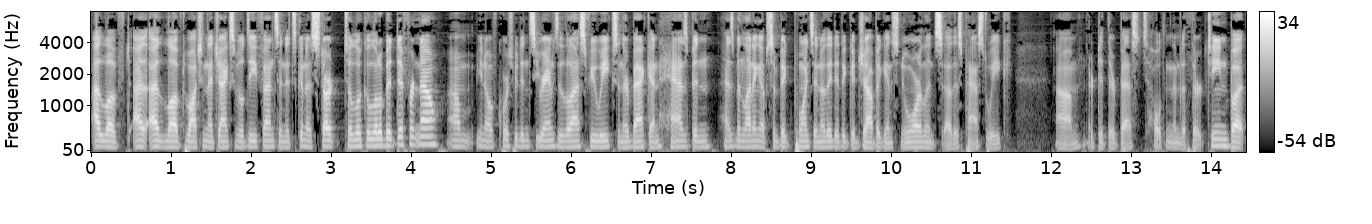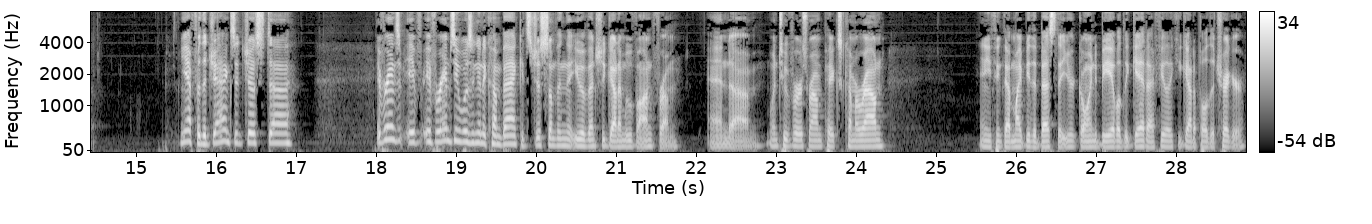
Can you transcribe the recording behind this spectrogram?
I loved I, I, loved watching that Jacksonville defense, and it's going to start to look a little bit different now. Um, you know, of course, we didn't see Ramsey the last few weeks, and their back end has been has been letting up some big points. I know they did a good job against New Orleans uh, this past week, um, or did their best holding them to 13. But yeah, for the Jags, it just uh, if Ramsey if, if Ramsey wasn't going to come back, it's just something that you eventually got to move on from. And um, when two first round picks come around, and you think that might be the best that you're going to be able to get, I feel like you got to pull the trigger.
